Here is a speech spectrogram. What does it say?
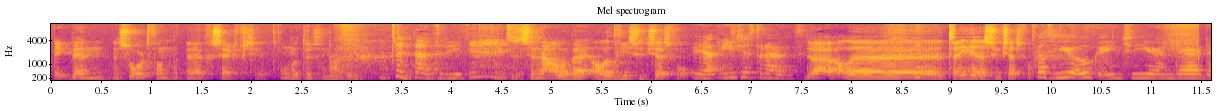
ik ben een soort van gecertificeerd. Ondertussen na drie. Na drie. Want Ze zijn allebei, alle drie succesvol. Ja, eentje is eruit. Er waren alle twee eh, succesvol. Ik had hier ook eentje, hier een derde.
